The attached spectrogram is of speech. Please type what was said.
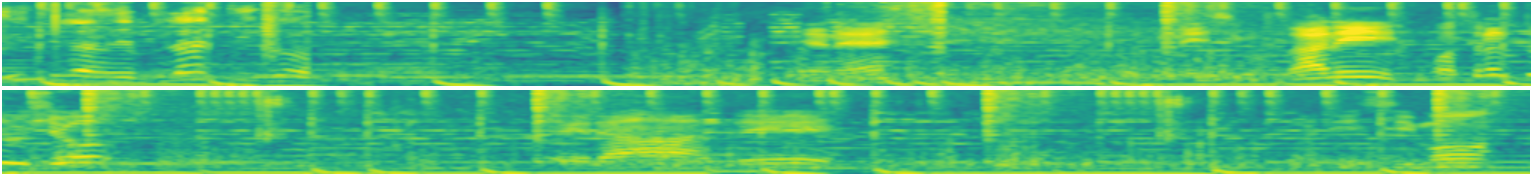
¿Viste las de plástico? Bien, eh. Dani, muestra el tuyo. Grande. Buenísimo.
